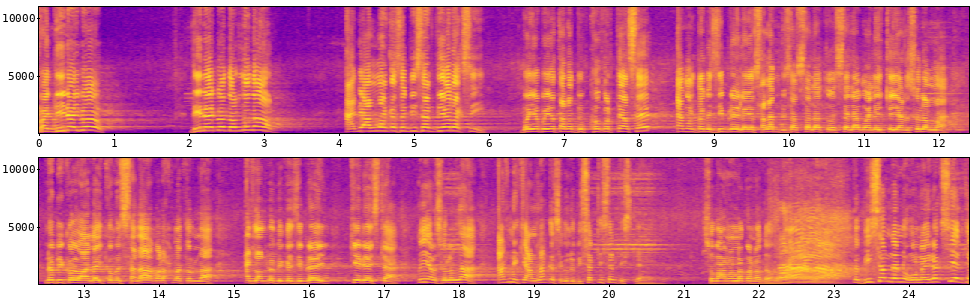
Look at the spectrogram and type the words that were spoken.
কয় দিন আইব? দিন আইব দরজাদার আমি আল্লাহর কাছে বিচার দিয়া রাখছি। বইয়া বইয়া তারা দুঃখ করতে আছে। এমন টাইমে জিব্রাইল সালাম আসসালাতু আসসালামু আলাইকা ইয়া রাসূলুল্লাহ। নবী কয় আলাইকুম আসসালাম ওয়া রাহমাতুল্লাহ। আল্লাহর নবী কয় জিব্রাইল কে রে ইসলা কই ইয়া রাসূলুল্লাহ আপনি কি আল্লাহর কাছে কোনো বিচার টিচার দিস দিছিলেন সুবহানাল্লাহ কোন দাও তো বিচার নেন, হোনাই রাখছি আর কি,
